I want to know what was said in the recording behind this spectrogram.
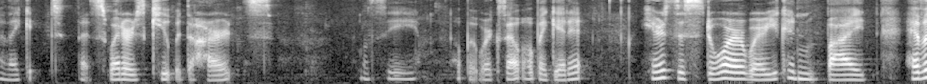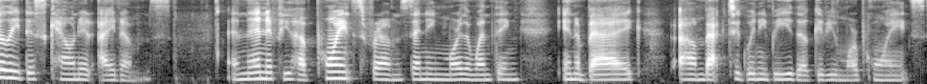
I like it. That sweater is cute with the hearts. We'll see. Hope it works out. Hope I get it. Here's the store where you can buy heavily discounted items. And then if you have points from sending more than one thing in a bag um, back to Gwynnie Bee, they'll give you more points.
